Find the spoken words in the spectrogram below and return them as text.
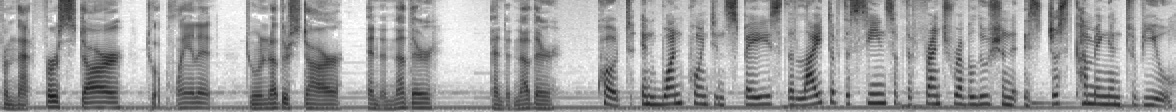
from that first star to a planet to another star and another and another. Quote, in one point in space, the light of the scenes of the French Revolution is just coming into view.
